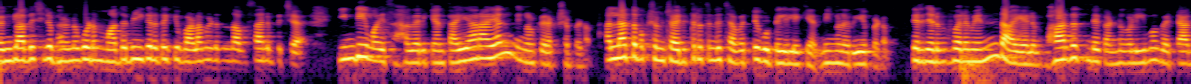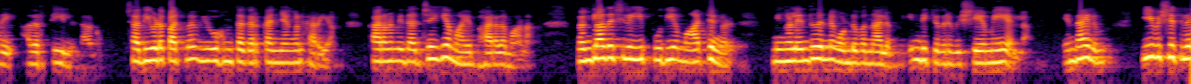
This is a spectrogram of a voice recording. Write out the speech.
ബംഗ്ലാദേശിലെ ഭരണകൂടം മതഭീകരതയ്ക്ക് വളമിടുന്നത് അവസാനിപ്പിച്ച് ഇന്ത്യയുമായി സഹകരിക്കാൻ തയ്യാറായാൽ നിങ്ങൾക്ക് രക്ഷപ്പെടും. അല്ലാത്ത പക്ഷം ചരിത്രത്തിന്റെ ചവറ്റുകുട്ടയിലേക്ക് നിങ്ങൾ എറിയപ്പെടും. തിരഞ്ഞെടുപ്പ് ഫലം എന്തായാലും ഭാരതത്തിന്റെ കണ്ണുകൾ ഈമ വെട്ടാതെ അതിർത്തിയിലുണ്ടാകും. ചതിയുടെ പത്മവ്യൂഹം തകർക്കാൻ ഞങ്ങൾക്കറിയാം. കാരണം ഇത് അജയ്യമായ ഭാരതമാണ്. ബംഗ്ലാദേശിലെ ഈ പുതിയ മാറ്റങ്ങൾ നിങ്ങൾ എന്തു തന്നെ കൊണ്ടുവന്നാലും ഇന്ത്യയ്ക്ക് അതൊരു വിഷയമേ അല്ല. എന്തായാലും ഈ വിഷയത്തിലെ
